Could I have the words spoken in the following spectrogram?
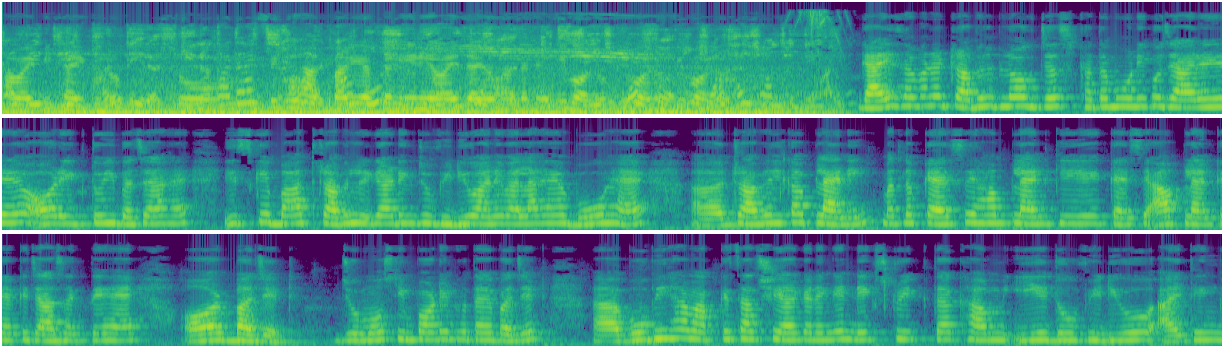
হাওয়াই মিঠাইগুলো তো কিছু হাত বাড়িয়ে একটা নিয়ে নেওয়াই যায় ওখান থেকে কি বলো কি বলো কি बलो गाइज हमारा ट्रैवल ब्लॉग जस्ट खत्म होने को जा रहे हैं और एक दो ही बचा है इसके बाद ट्रैवल रिगार्डिंग जो वीडियो आने वाला है वो है ट्रैवल का प्लानिंग मतलब कैसे हम प्लान किए कैसे आप प्लान करके जा सकते हैं और बजट जो मोस्ट इंपॉर्टेंट होता है बजट वो भी हम आपके साथ शेयर करेंगे। नेक्स्ट वीक तक हम ये दो वीडियो आई थिंक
